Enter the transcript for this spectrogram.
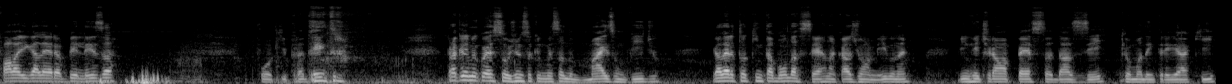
Fala aí galera, beleza? Vou aqui pra dentro. Pra quem me conhece, sou o Júnior, estou aqui começando mais um vídeo. Galera, tô aqui em Taboão da Serra, na casa de um amigo, né? Vim retirar uma peça da Z, que eu mandei entregar aqui.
